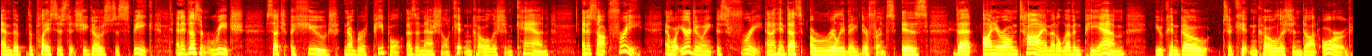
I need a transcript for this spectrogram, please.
and the, the places that she goes to speak. And it doesn't reach such a huge number of people as a National Kitten Coalition can. And it's not free. And what you're doing is free. And I think that's a really big difference is that on your own time at 11 p.m., you can go to kittencoalition.org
